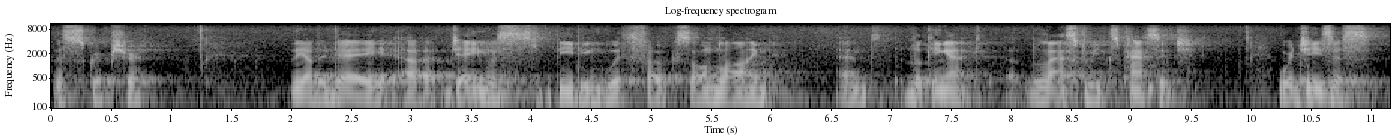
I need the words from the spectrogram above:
the scripture. The other day, uh, Jane was meeting with folks online and looking at last week's passage where Jesus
